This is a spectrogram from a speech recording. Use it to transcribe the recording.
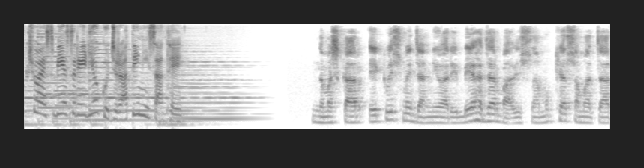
આપ છો SBS રેડિયો ગુજરાતીની સાથે. નમસ્કાર, એકવીસમી જાન્યુઆરી બે હજાર બાવીસના મુખ્ય સમાચાર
